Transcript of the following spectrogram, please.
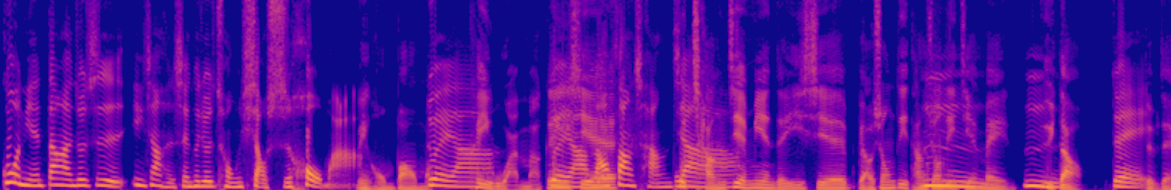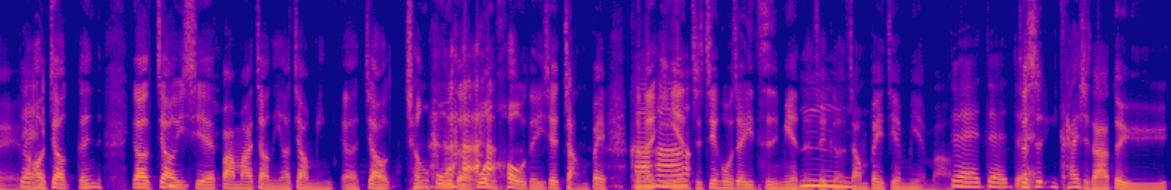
过年当然就是印象很深刻，就是从小时候嘛，领红包嘛，对啊，可以玩嘛，跟一些然后放长假常见面的一些表兄弟、堂兄弟姐妹遇到。对，对不对？然后叫跟要叫一些爸妈叫你要叫名呃叫称呼的问候的一些长辈，可能 一年只见过这一次面的这个长辈见面嘛。对对对，这是一开始大家对于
